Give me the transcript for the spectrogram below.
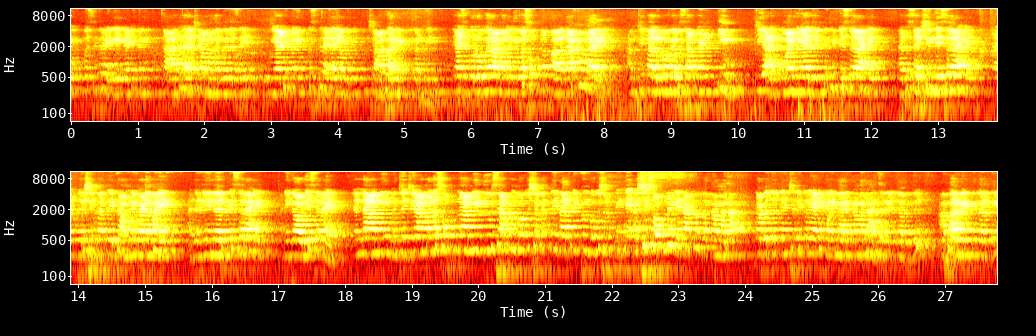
मान्यवर उपस्थित राहिले. या ठिकाणी तुमच्या आधाराची आम्हाला गरज आहे. तुम्ही या ठिकाणी उपस्थित राहिला याबद्दल तुमचे आभार व्यक्त करते. त्याचबरोबर आम्हाला दिवस स्वप्न पा- दाखवणारे आमची तालुका व्यवस्थापन टीम जी आज मान्य अजिंक्य थिटे सर आहेत दादासाहेब शिंदे सर आहेत आदरणीय धामणे मॅडम आहेत आदरणीय नरके सर आहेत आणि गावडे सर आहेत. त्यांना आम्ही म्हणजे जे आम्हाला स्वप्न आम्ही दिवसा पण बघू शकत नाही रात्री पण बघू शकत नाही हे अशी स्वप्न हे दाखवतात आम्हाला. त्याबद्दल त्यांचे देखील या ठिकाणी कार्यक्रमाला हजर आहेत त्याबद्दल आभार व्यक्त करते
